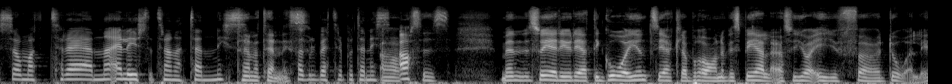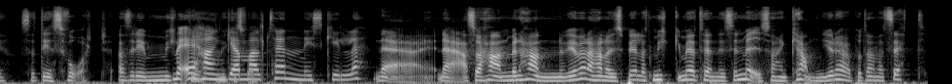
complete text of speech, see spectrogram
som att träna, eller just det, träna tennis. Träna tennis. För att bli bättre på tennis. Ja, Ja, precis. Men så är det ju det att det går ju inte så jäkla bra när vi spelar. Alltså jag är ju för dålig. Så att det är svårt. Alltså det är mycket, Men är han gammal svårt. tenniskille? Nej, nej, alltså han, men han, jag menar han har ju spelat mycket mer tennis än mig. Så han kan ju det här på ett annat sätt.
